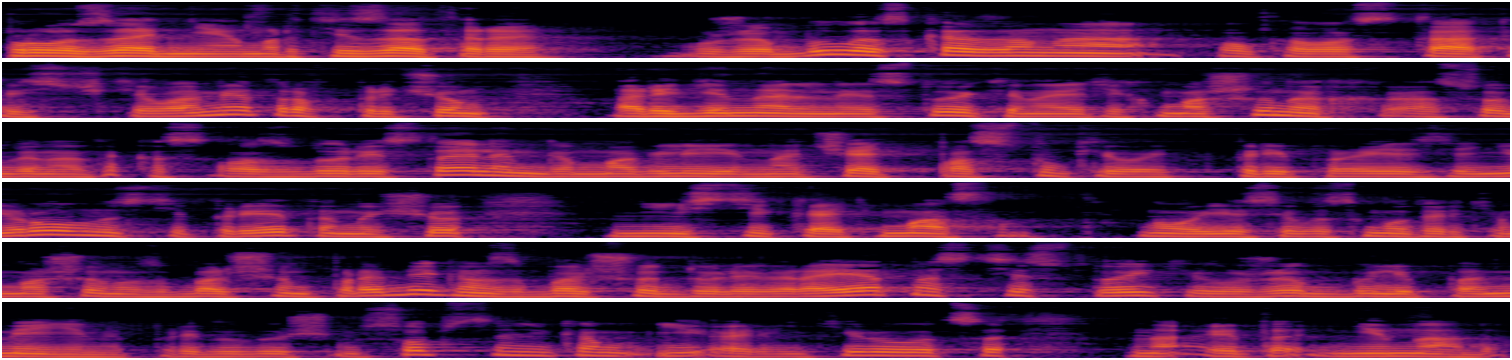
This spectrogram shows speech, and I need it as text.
Про задние амортизаторы уже было сказано, около 100 тысяч километров, причем оригинальные стойки на этих машинах, особенно это касалось до рестайлинга, могли начать постукивать при проезде неровности, при этом еще не истекать маслом. Но если вы смотрите машину с большим пробегом, с большой долей вероятности, стойки уже были поменены предыдущим собственником и ориентироваться на это не надо.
